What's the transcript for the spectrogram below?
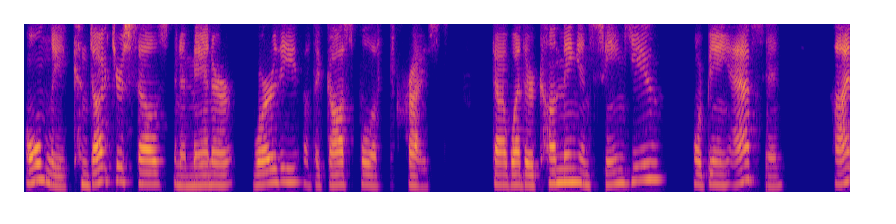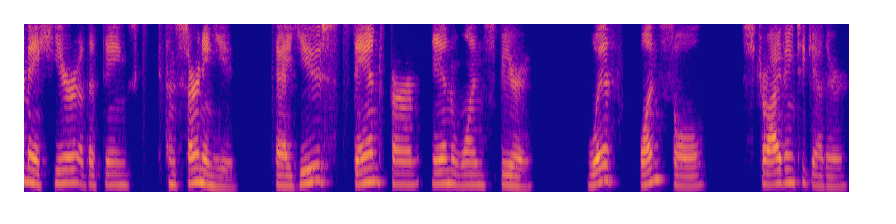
Only conduct yourselves in a manner worthy of the gospel of Christ, that whether coming and seeing you or being absent, I may hear of the things concerning you, that you stand firm in one spirit, with one soul, striving together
